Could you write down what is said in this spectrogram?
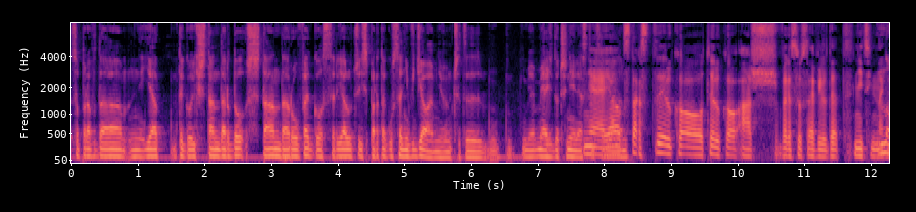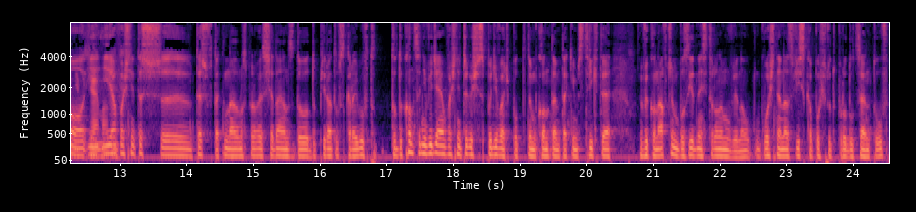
co prawda, ja tego ich sztandarowego serialu, czyli Spartakusa nie widziałem. Nie wiem, czy ty miałeś do czynienia z nie, tym serialem. Nie, ja od Stars tylko, tylko aż versus Evil Dead, nic innego no, nie. No i ja właśnie też, też w tak na sprawę siadając do, do Piratów z Karaibów, to, to do końca nie wiedziałem właśnie czego się spodziewać pod tym kątem takim stricte wykonawczym, bo z jednej strony mówię, no głośne nazwiska pośród producentów,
